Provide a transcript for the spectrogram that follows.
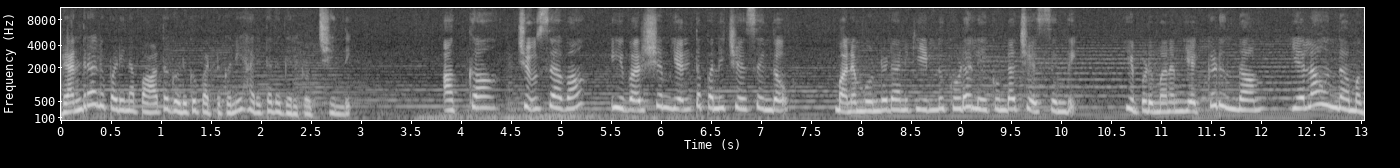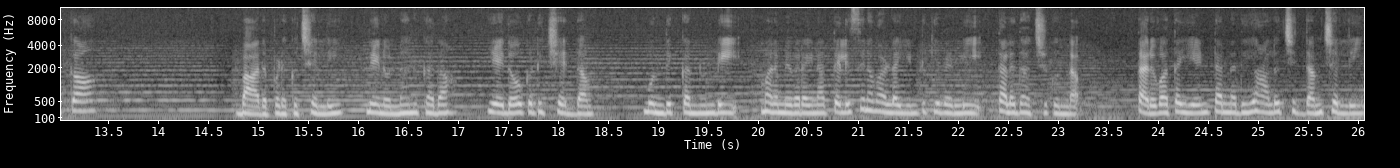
రంధ్రాలు పడిన పాత గొడుగు పట్టుకుని హరిత దగ్గరికొచ్చింది. అక్క చూసావా? ఈ వర్షం ఎంత పని చేసిందో. మనం ఉండడానికి ఇల్లు కూడా లేకుండా చేసింది. ఇప్పుడు మనం ఎక్కడుందాం? ఎలా ఉందాం అక్క బాధపడకు చెల్లి నేనున్నాను కదా. ఏదో ఒకటి చేద్దాం. ముందిక్కడి నుండి మనం ఎవరైనా తెలిసిన వాళ్ళ ఇంటికి వెళ్ళి తలదాచుకుందాం. తరువాత ఏంటన్నది ఆలోచిద్దాం చెల్లి.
